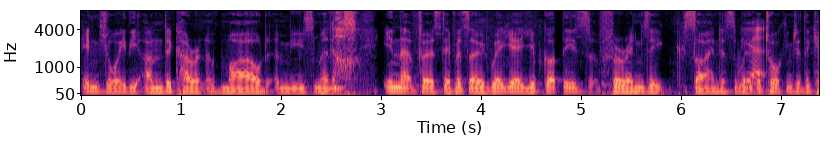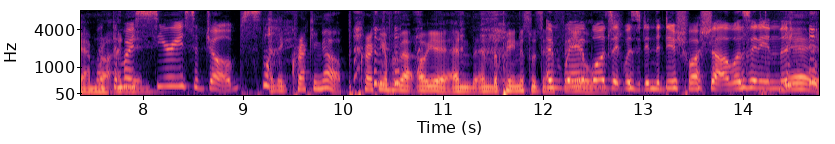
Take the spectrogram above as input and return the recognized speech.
enjoy the undercurrent of mild amusement in that first episode, where yeah, you've got these forensic scientists or whatever Yeah. talking to the camera Like the and most then. serious of jobs. and then cracking up, cracking up about oh yeah, and, and the penis was in a and where field. was it? Was it in the dishwasher? Was it in the? Yeah,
